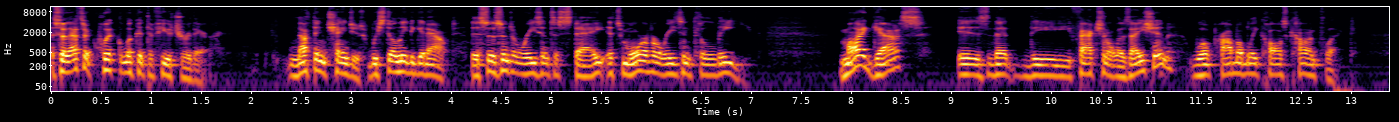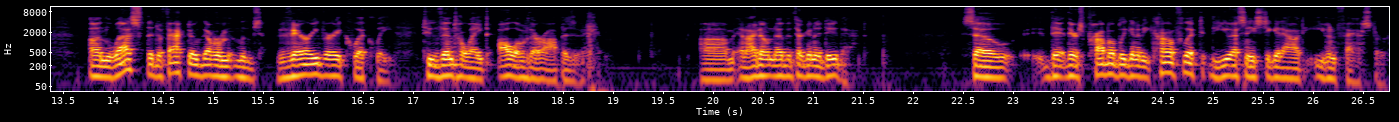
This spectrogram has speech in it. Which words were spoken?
so that's a quick look at the future there nothing changes. We still need to get out. This isn't a reason to stay, it's more of a reason to leave. My guess is that the factionalization will probably cause conflict unless the de facto government moves very, very quickly to ventilate all of their opposition. Um, and I don't know that they're going to do that. So th- there's probably going to be conflict. The U.S. needs to get out even faster.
